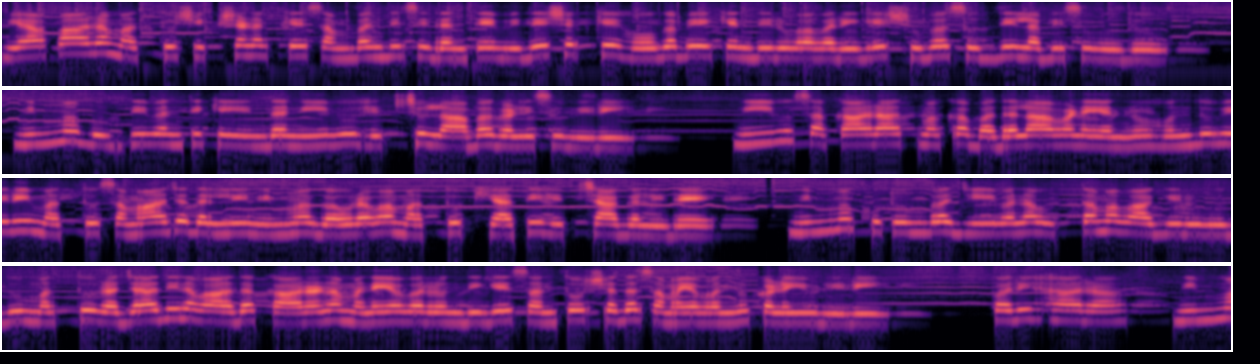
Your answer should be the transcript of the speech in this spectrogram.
ವ್ಯಾಪಾರ ಮತ್ತು ಶಿಕ್ಷಣಕ್ಕೆ ಸಂಬಂಧಿಸಿದಂತೆ ವಿದೇಶಕ್ಕೆ ಹೋಗಬೇಕೆಂದಿರುವವರಿಗೆ ಶುಭ ಸುದ್ದಿ ಲಭಿಸುವುದು. ನಿಮ್ಮ ಬುದ್ಧಿವಂತಿಕೆಯಿಂದ ನೀವು ಹೆಚ್ಚು ಲಾಭ ಗಳಿಸುವಿರಿ. ನೀವು ಸಕಾರಾತ್ಮಕ ಬದಲಾವಣೆಯನ್ನು ಹೊಂದುವಿರಿ ಮತ್ತು ಸಮಾಜದಲ್ಲಿ ನಿಮ್ಮ ಗೌರವ ಮತ್ತು ಖ್ಯಾತಿ ಹೆಚ್ಚಾಗಲಿದೆ. ನಿಮ್ಮ ಕುಟುಂಬ ಜೀವನ ಉತ್ತಮವಾಗಿರುವುದು ಮತ್ತು ರಜಾದಿನವಾದ ಕಾರಣ ಮನೆಯವರೊಂದಿಗೆ ಸಂತೋಷದ ಸಮಯವನ್ನು ಕಳೆಯುವಿರಿ. ಪರಿಹಾರ, ನಿಮ್ಮ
